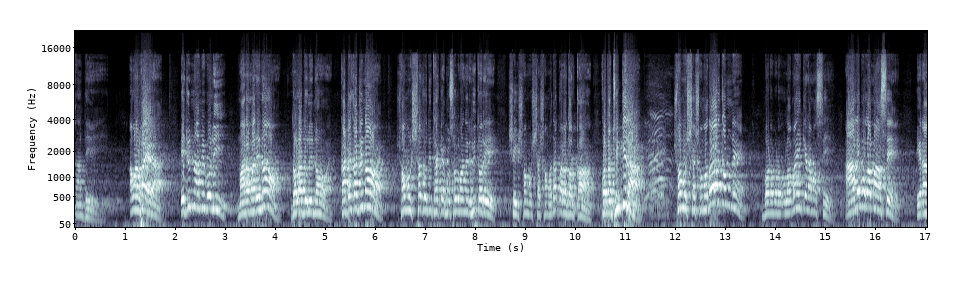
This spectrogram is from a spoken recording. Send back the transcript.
কাঁদে। আমার ভাইয়েরা এজন্য আমি বলি মারামারি নয় দলাদলি নয় কাটাকাটি নয়। সমস্যা যদি থাকে মুসলমানের ভিতরে সেই সমস্যা সমাধান করা দরকার। কথা ঠিক কিনা? সমস্যা সমাধানের জন্য বড় বড় ওলামাই কেরাম আছে। আলেম ওলামা আছে, এরা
